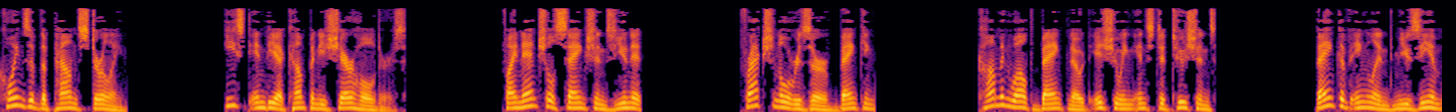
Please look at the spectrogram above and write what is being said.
Coins of the pound sterling. East India Company shareholders. Financial Sanctions Unit. Fractional Reserve Banking. Commonwealth Banknote Issuing Institutions. Bank of England Museum.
